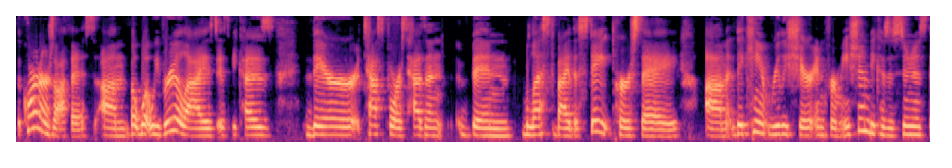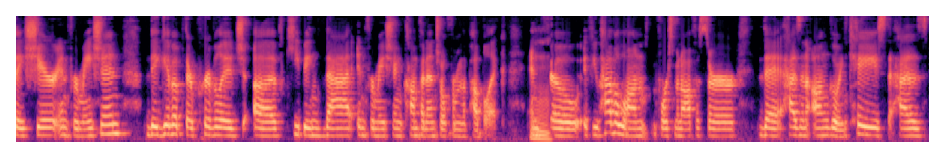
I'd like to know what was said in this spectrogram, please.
the coroner's office. Um, but what we've realized is because their task force hasn't been blessed by the state per se. Um, they can't really share information because as soon as they share information, they give up their privilege of keeping that information confidential from the public. And mm. so, if you have a law enforcement officer that has an ongoing case, that has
